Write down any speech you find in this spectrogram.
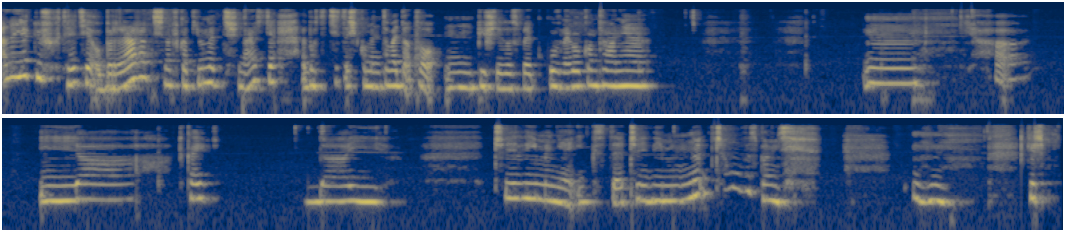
ale jak już chcecie obrażać na przykład Unit 13 albo chcecie coś komentować, no to mm, piszcie do swojego głównego konta, nie. Mm, ja. Ja. Czekaj. Daj. Czyli mnie XD, czyli. No czemu wy spamicie? Mhm. Przecież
